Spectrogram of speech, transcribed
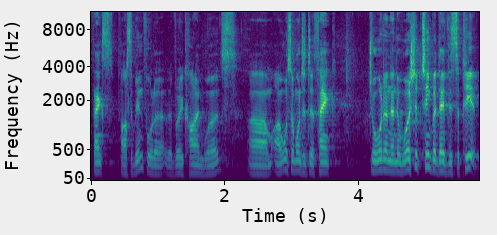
Thanks, Pastor Ben, for the, the very kind words. Um, I also wanted to thank Jordan and the worship team, but they've disappeared.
